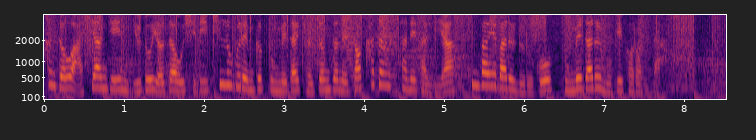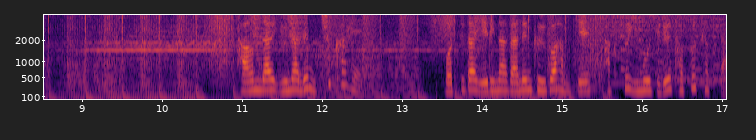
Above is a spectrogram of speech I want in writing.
항저우 아시안게임 유도 여자 52kg급 동메달 결정전에서 카자흐스탄의 달리아 틴바에바를 누르고 동메달을 목에 걸었다. 다음 날 유나는 축하해. 멋지다 예린아라는 글과 함께 박수 이모지를 덧붙였다.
